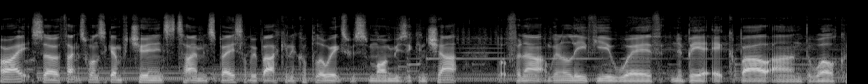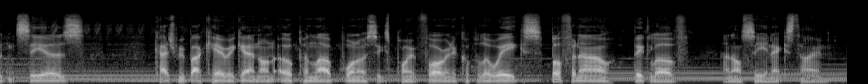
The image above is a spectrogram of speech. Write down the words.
All right, so thanks once again for tuning into Time and Space. I'll be back in a couple of weeks with some more music and chat. But for now, I'm going to leave you with Nabihah Iqbal and The World Couldn't See Us. Catch me back here again on Open Lab 106.4 in a couple of weeks. But for now, big love, and I'll see you next time.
